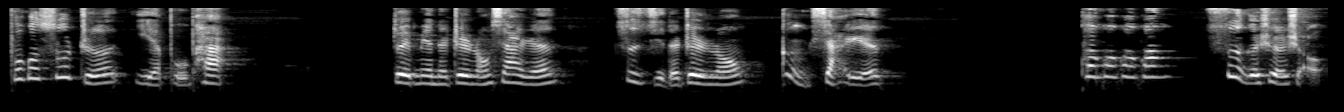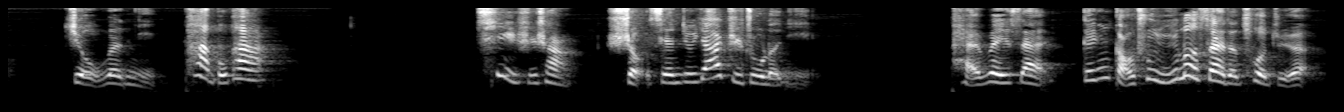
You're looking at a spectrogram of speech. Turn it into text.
不过苏哲也不怕，对面的阵容吓人，自己的阵容更吓人。哐哐哐哐，四个射手，就问你怕不怕？气势上首先就压制住了你，排位赛给你搞出娱乐赛的错觉。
